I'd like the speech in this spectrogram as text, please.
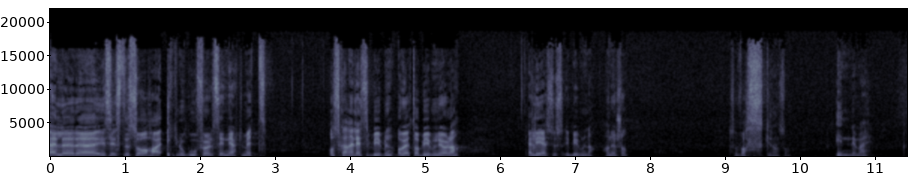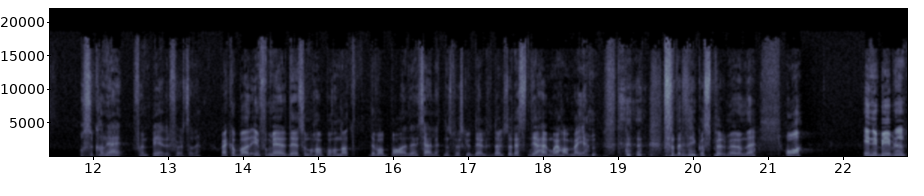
Eller uh, i siste så har jeg ikke noe god følelse inni hjertet mitt. Og så kan jeg lese Bibelen, og vet du hva Bibelen gjør da? Eller Jesus i Bibelen. da. Han gjør sånn. Så vasker han sånn inni meg. Og så kan jeg få en bedre følelse av det. Jeg kan bare informere dere som har på hånda at det var bare den kjærligheten som jeg skulle dele ut i dag. Så resten av her må jeg ha med meg hjem. så dere trenger ikke å spørre mer om det. Og inni Bibelen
